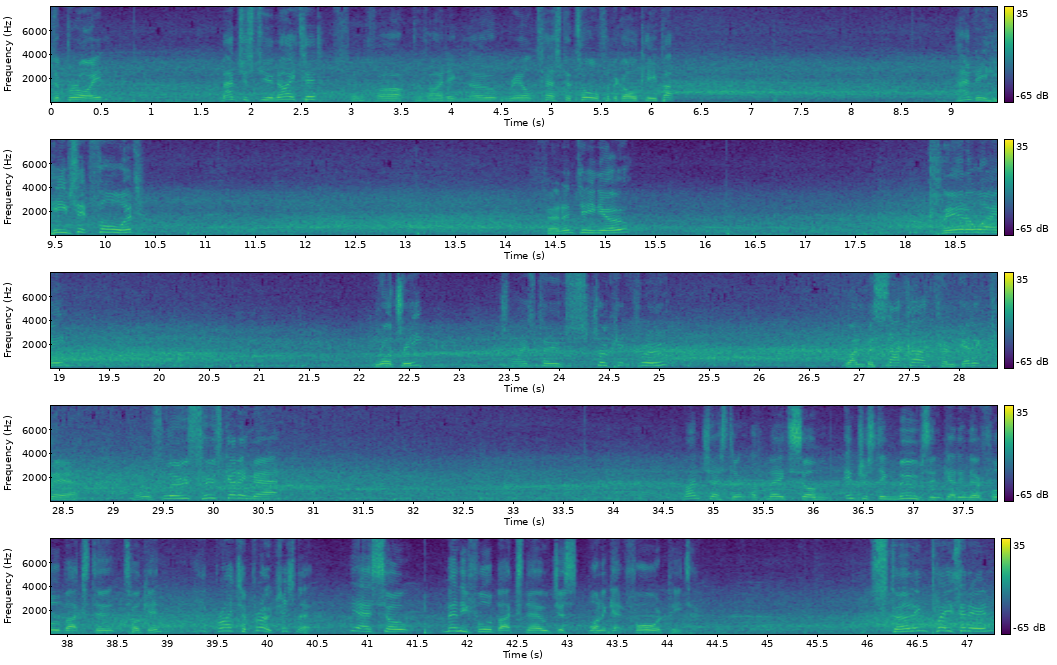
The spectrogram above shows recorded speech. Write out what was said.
De Bruyne. Manchester United, so far providing no real test at all for the goalkeeper. And he heaves it forward. Fernandinho. Cleared away. Rodri tries to stroke it through. Wan-Bissaka can get it clear. Ball's loose, who's getting there? Manchester have made some interesting moves in getting their fullbacks to tuck in. A bright approach, isn't it? Yeah, so many fullbacks now just want to get forward, Peter. Sterling plays it in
